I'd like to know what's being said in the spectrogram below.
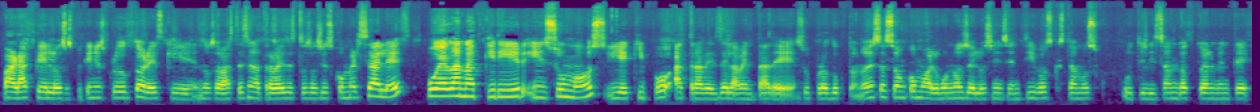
para que los pequeños productores que nos abastecen a través de estos socios comerciales puedan adquirir insumos y equipo a través de la venta de su producto, ¿no? Esos son como algunos de los incentivos que estamos utilizando actualmente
